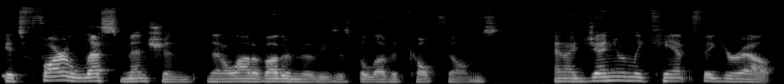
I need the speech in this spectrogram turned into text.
it's far less mentioned than a lot of other movies as beloved cult films. And I genuinely can't figure out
